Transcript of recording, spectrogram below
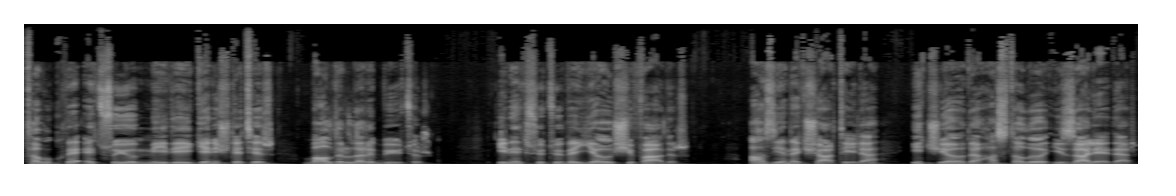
Tavuk ve et suyu mideyi genişletir, baldırları büyütür. İnek sütü ve yağı şifadır. Az yemek şartıyla iç yağı da hastalığı izale eder.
